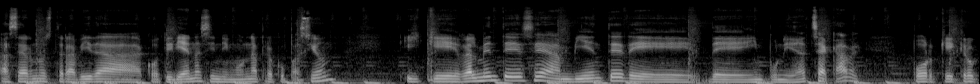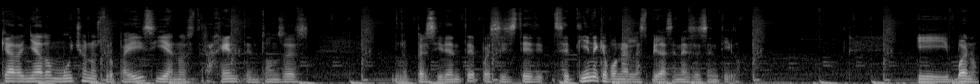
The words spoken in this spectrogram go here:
hacer nuestra vida cotidiana sin ninguna preocupación y que realmente ese ambiente de, de impunidad se acabe. Porque creo que ha dañado mucho a nuestro país y a nuestra gente. Entonces el presidente pues se, se tiene que poner las pilas en ese sentido. Y bueno,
